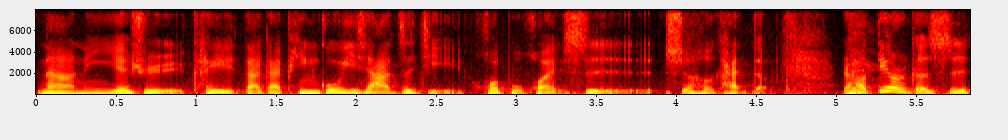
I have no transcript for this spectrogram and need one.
那你也许可以大概评估一下自己会不会是适合看的。然后第二个是，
